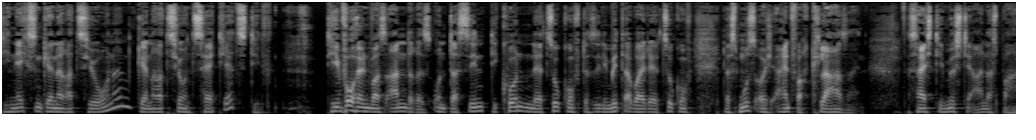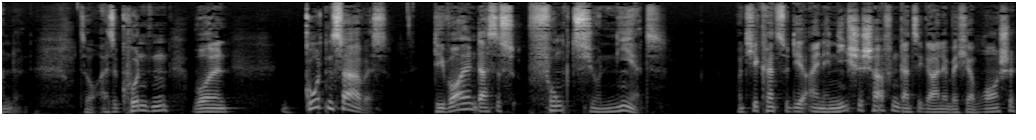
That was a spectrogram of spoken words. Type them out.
Die nächsten Generationen, Generation Z jetzt, die, die wollen was anderes. Und das sind die Kunden der Zukunft, das sind die Mitarbeiter der Zukunft. Das muss euch einfach klar sein. Das heißt, die müsst ihr anders behandeln. So, also Kunden wollen guten Service. Die wollen, dass es funktioniert. Und hier kannst du dir eine Nische schaffen, ganz egal in welcher Branche.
